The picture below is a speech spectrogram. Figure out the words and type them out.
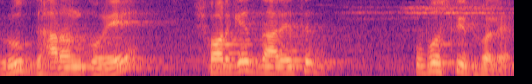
রূপ ধারণ করে স্বর্গের দাঁড়েতে উপস্থিত হলেন।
